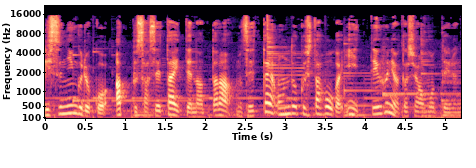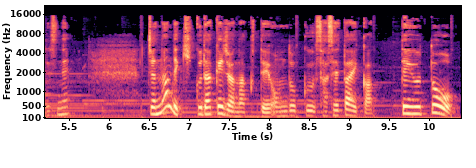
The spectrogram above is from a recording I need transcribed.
リスニング力をアップさせたいってなったらもう絶対音読した方がいいっていうふうに私は思っているんですね。じゃあなんで聞くだけじゃなくて音読させたいかっていうと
